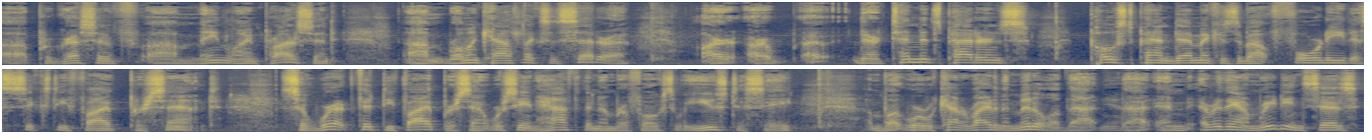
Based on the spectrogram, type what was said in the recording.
uh, progressive, um, mainline Protestant, um, Roman Catholics, etc., are, are uh, their attendance patterns post pandemic is about 40 to 65 percent. So we're at 55 percent. We're seeing half the number of folks that we used to see, but we're kind of right in the middle of that. Yeah. That and everything I'm reading says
